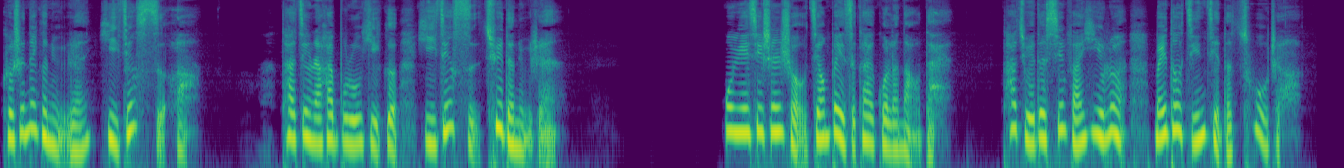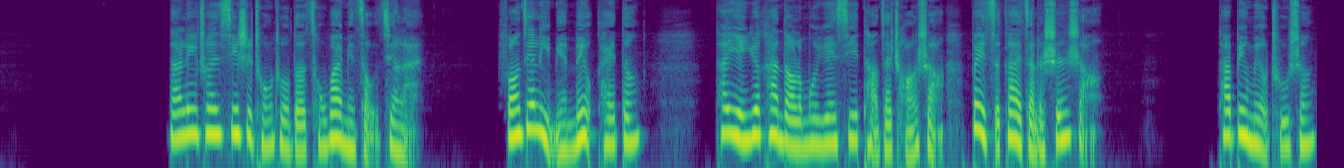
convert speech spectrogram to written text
可是，那个女人已经死了，他竟然还不如一个已经死去的女人。莫云熙伸手将被子盖过了脑袋。他觉得心烦意乱，眉头紧紧的蹙着。南离川心事重重的从外面走进来，房间里面没有开灯，他隐约看到了莫渊熙躺在床上，被子盖在了身上。他并没有出声，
